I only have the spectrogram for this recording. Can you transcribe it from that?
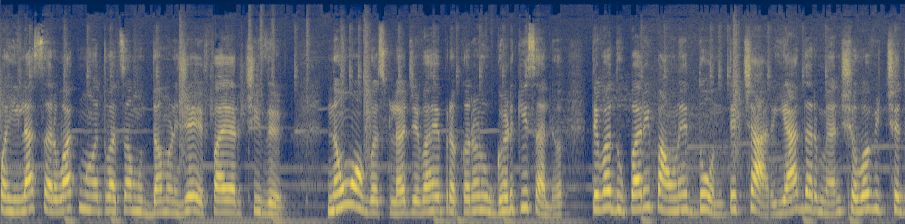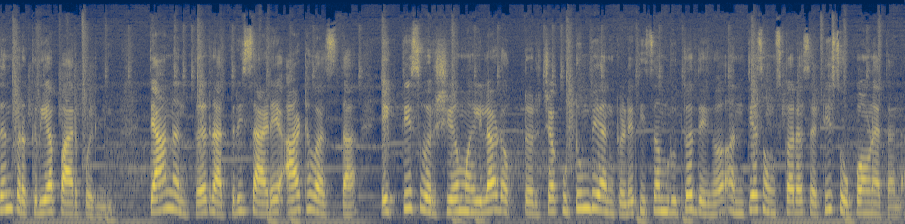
पहिला सर्वात महत्त्वाचा मुद्दा म्हणजे एफ आय आरची वेळ. नऊ ऑगस्टला जेव्हा हे प्रकरण उघडकीस आलं तेव्हा दुपारी पावणे दोन ते चार या दरम्यान शवविच्छेदन प्रक्रिया पार पडली. त्यानंतर रात्री साडेआठ वाजता एकतीस वर्षीय महिला डॉक्टरच्या कुटुंबियांकडे तिचा मृतदेह अंत्यसंस्कारासाठी सोपवण्यात आला.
